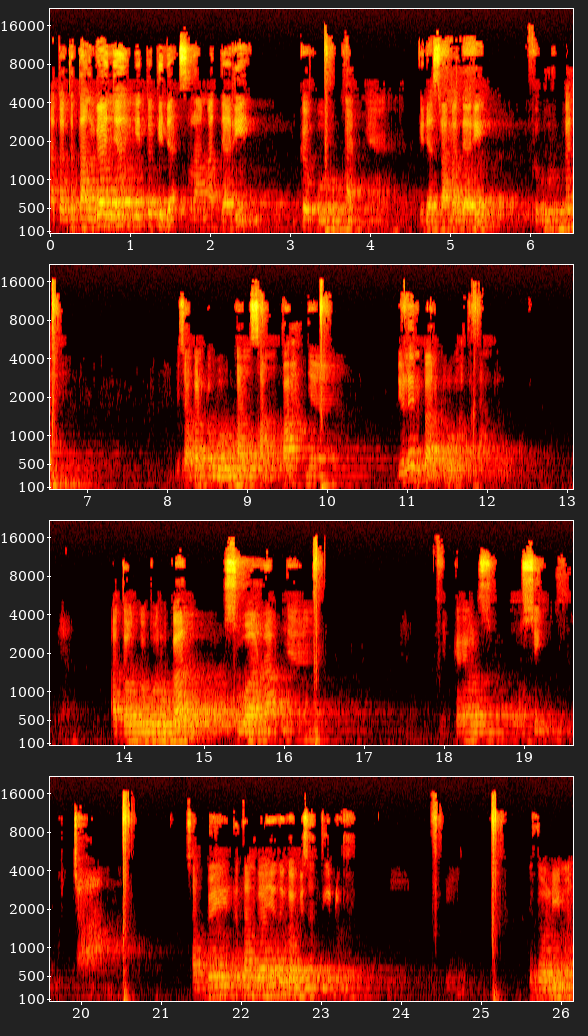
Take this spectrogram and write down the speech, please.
atau tetangganya itu tidak selamat dari keburukannya. Tidak selamat dari keburukan. Misalkan keburukan sampahnya dilempar ke rumah tetangga. Atau keburukan suaranya. Kayak musik kencang sampai tetangganya itu gak bisa tidur. Kedoliman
